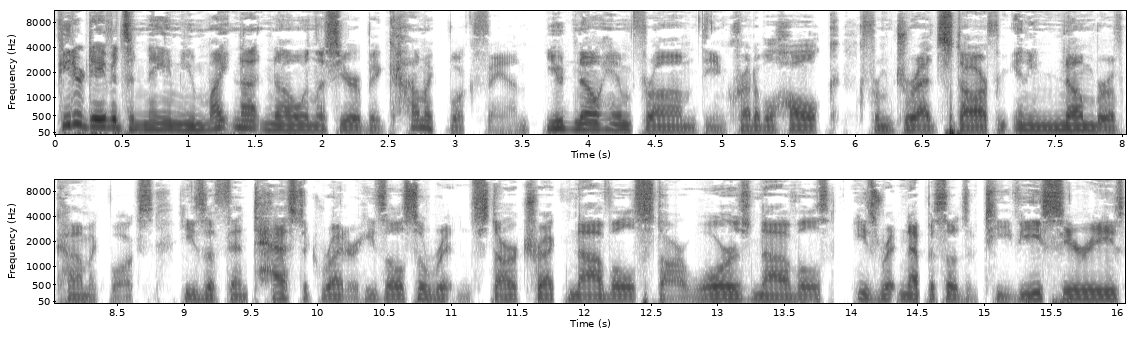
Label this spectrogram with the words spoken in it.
Peter David's a name you might not know unless you're a big comic book fan. You'd know him from The Incredible Hulk, from Dreadstar, from any number of comic books. He's a fantastic writer. He's also written Star Trek novels, Star Wars novels. He's written episodes of TV series.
